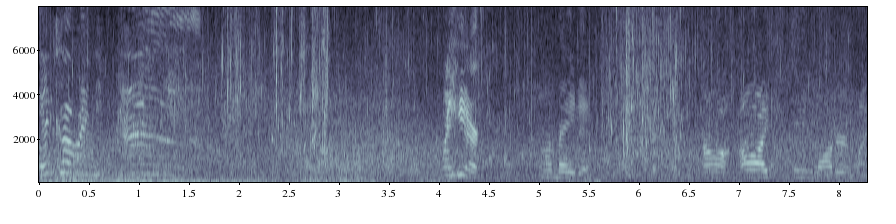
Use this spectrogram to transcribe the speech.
I'm coming. Right here. I made it. Oh, oh, I just getting water in my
